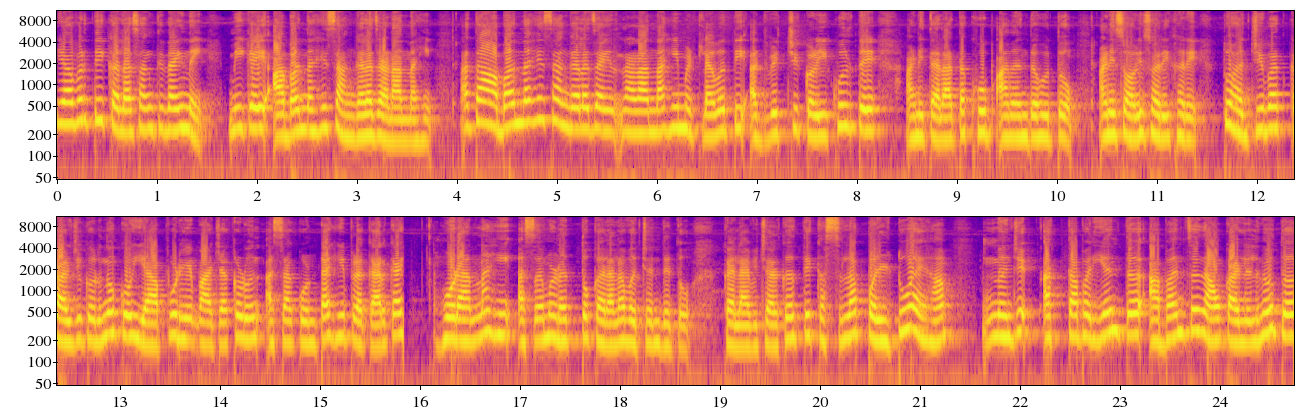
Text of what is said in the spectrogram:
यावरती कला सांगते नाही नाही मी काही आबांना हे सांगायला जाणार नाही. आता आबांना हे सांगायला जाई जाणार नाही म्हटल्यावरती अद्वैतची कळी खुलते आणि त्याला आता खूप आनंद होतो. आणि सॉरी सॉरी खरे तू अजिबात काळजी करू नको यापुढे माझ्याकडून असा कोणताही प्रकार काय होणार नाही असं म्हणत तो कलाला वचन देतो. कला विचार करते कसला पलटू आहे हा? म्हणजे आत्तापर्यंत आबांचं नाव काढलेलं नव्हतं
